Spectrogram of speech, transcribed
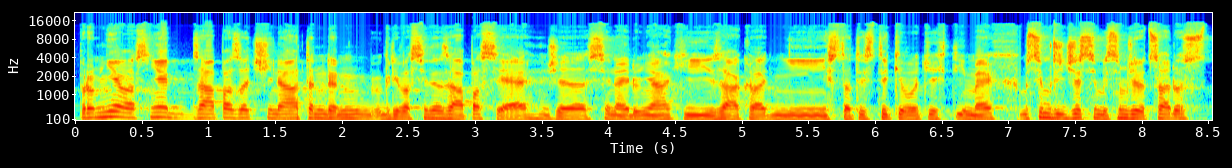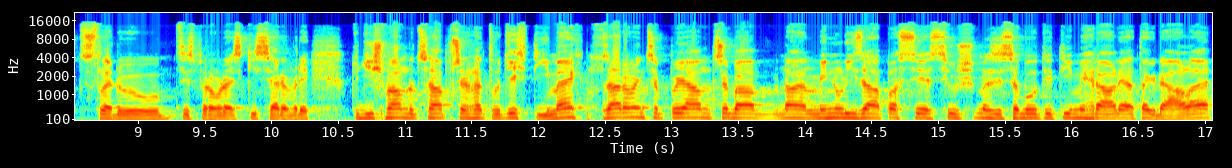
Pro mě vlastně zápas začíná ten den, kdy vlastně ten zápas je, že si najdu nějaký základní statistiky o těch týmech. Musím říct, že si myslím, že docela dost sleduju ty spravodajský servery, tudíž mám docela přehled o těch týmech. Zároveň se podívám třeba na minulý zápasy, jestli už mezi sebou ty týmy hrály a tak dále.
